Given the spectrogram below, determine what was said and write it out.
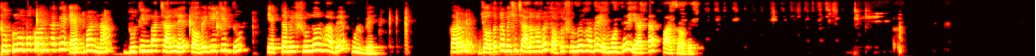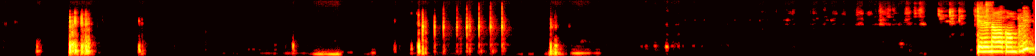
শুকনো উপকরণটাকে একবার না, দু তিনবার চাললে তবে গিয়ে কিন্তু কেকটা বেশ সুন্দরভাবে ফুলবে। কারণ যতটা বেশি চালা হবে, তত সুন্দরভাবে এর মধ্যে এয়ারটা পাস হবে। চেলে নেওয়া কমপ্লিট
